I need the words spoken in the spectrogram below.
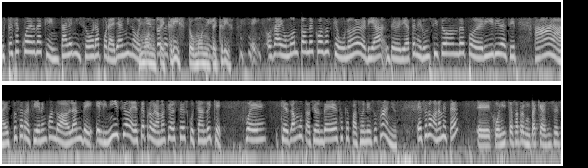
¿usted se acuerda que en tal emisora por allá en 1900... Montecristo, Montecristo. Eh, o sea, hay un montón de cosas que uno debería debería tener un sitio donde poder ir y decir, ah, a esto se refieren cuando hablan de el inicio de este programa que yo estoy escuchando y que fue que es la mutación de eso que pasó en esos años. ¿Eso lo van a meter? Eh, Juanita, esa pregunta que haces es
